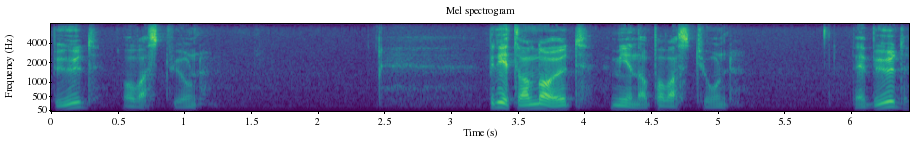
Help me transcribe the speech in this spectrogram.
Bud og Vestfjorden. Britene la ut miner på Vestfjorden. Ved Bud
